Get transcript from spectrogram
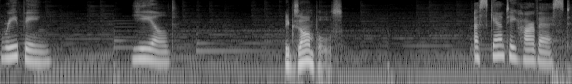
Reaping Yield Examples A scanty harvest.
